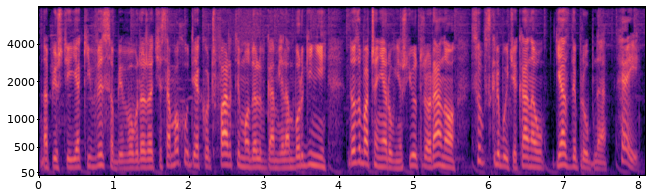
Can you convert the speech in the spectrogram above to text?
Napiszcie, jaki wy sobie wyobrażacie samochód jako czwarty model w gamie Lamborghini. Do zobaczenia również jutro rano. Subskrybujcie kanał Jazdy Próbne. Hej!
